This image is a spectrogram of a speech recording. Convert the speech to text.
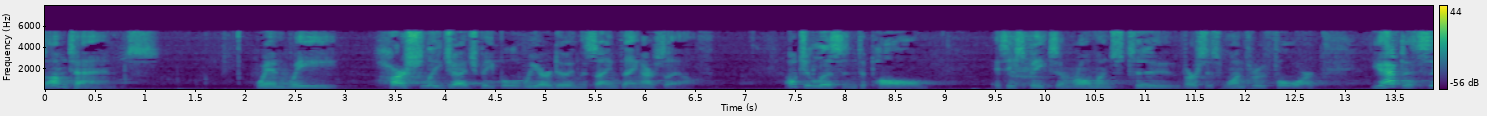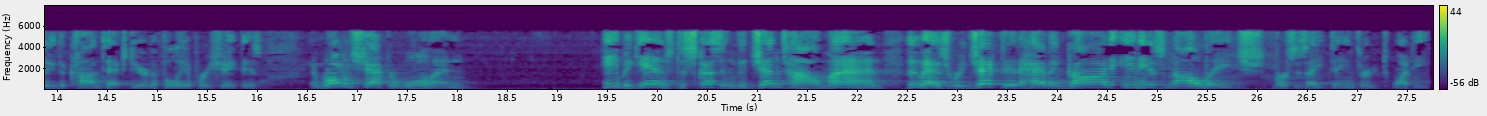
Sometimes, when we harshly judge people, we are doing the same thing ourselves. I want you to listen to Paul as he speaks in Romans 2, verses 1 through 4. You have to see the context here to fully appreciate this. In Romans chapter 1, he begins discussing the Gentile mind who has rejected having God in his knowledge, verses 18 through 20,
